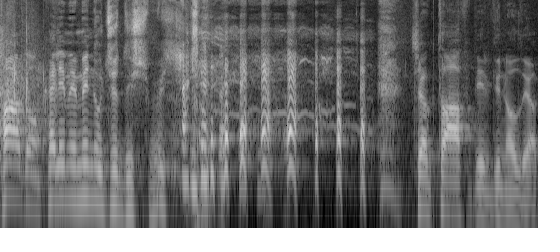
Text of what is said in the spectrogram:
Pardon kalemimin ucu düşmüş. Çok tuhaf bir gün oluyor.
